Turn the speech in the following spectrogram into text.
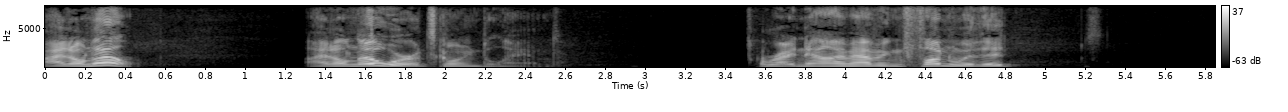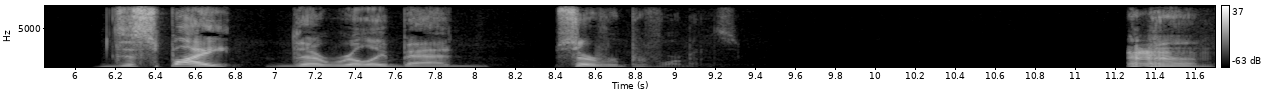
I don't know. I don't know where it's going to land. Right now, I'm having fun with it, despite the really bad server performance.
